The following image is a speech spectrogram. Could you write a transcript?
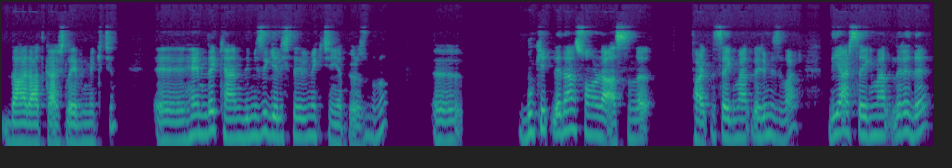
daha rahat karşılayabilmek için e, hem de kendimizi geliştirebilmek için yapıyoruz bunu. E, bu kitleden sonra aslında farklı segmentlerimiz var. Diğer segmentlere de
